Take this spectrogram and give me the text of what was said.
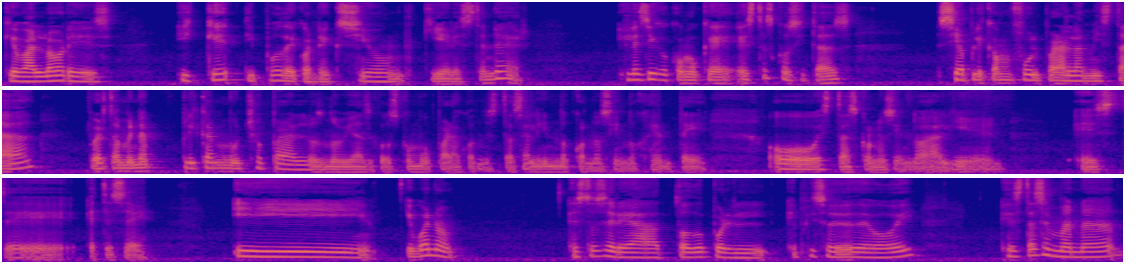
qué valores y qué tipo de conexión quieres tener. Y les digo como que estas cositas sí aplican full para la amistad, pero también aplican mucho para los noviazgos, como para cuando estás saliendo conociendo gente o estás conociendo a alguien, este, etc. Y, y bueno, esto sería todo por el episodio de hoy. Esta semana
